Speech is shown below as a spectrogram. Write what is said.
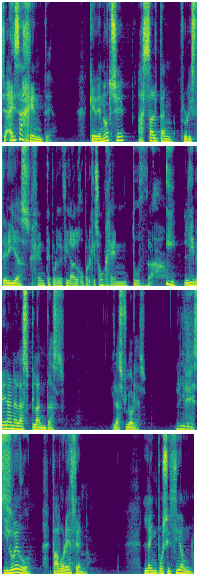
sea, a esa gente que de noche asaltan floristerías Gente por decir algo, porque son gentuza. y liberan a las plantas y las flores Libres. y luego favorecen la imposición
